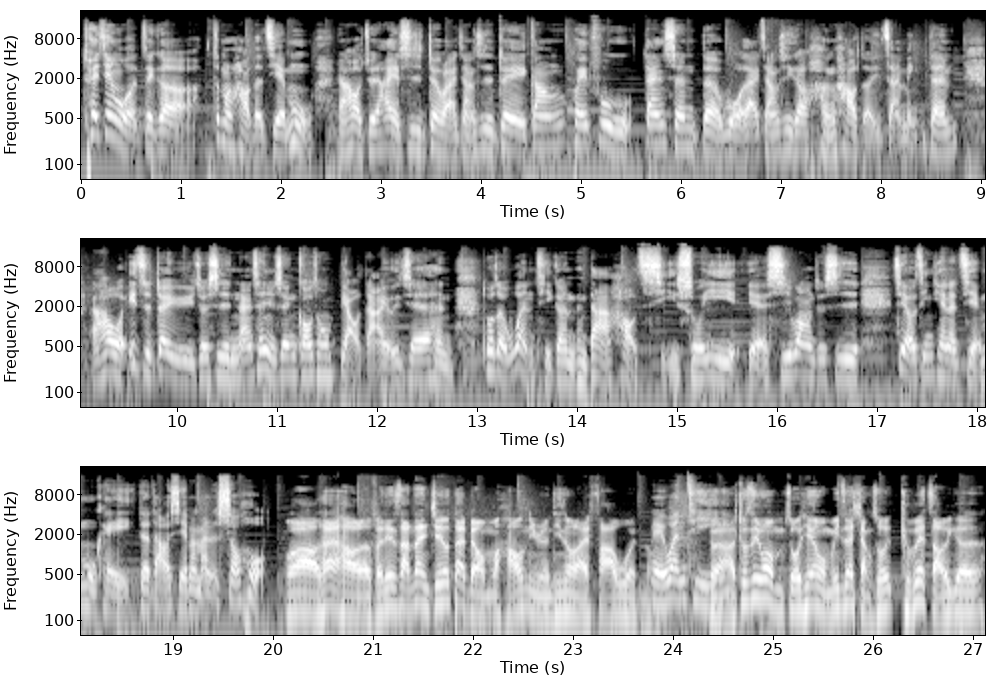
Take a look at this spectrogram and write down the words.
推荐我这个这么好的节目，然后我觉得它也是对我来讲是对刚恢复单身的我来讲是一个很好的一盏明灯。然后我一直。对于就是男生女生沟通表达有一些很多的问题跟很大的好奇，所以也希望就是借由今天的节目可以得到一些慢慢的收获。哇，太好了，粉天莎，那你今天就代表我们好女人听众来发问哦。没问题。对啊，就是因为我们昨天我们一直在想说，可不可以找一个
